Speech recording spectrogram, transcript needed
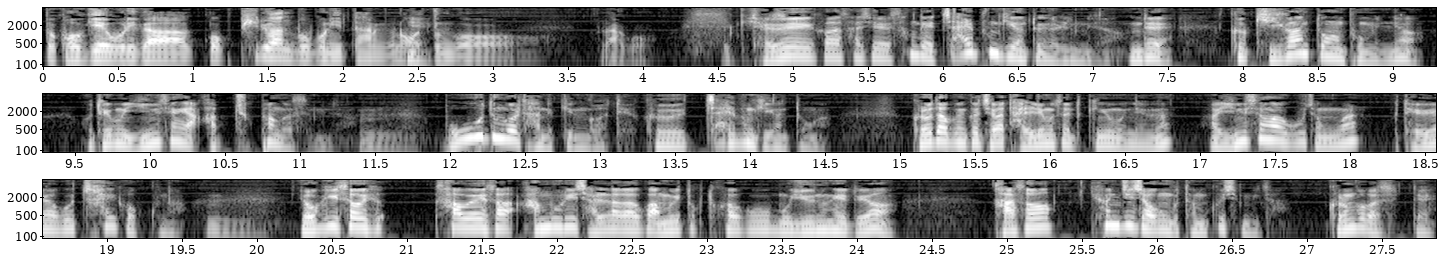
또 거기에 우리가 꼭 필요한 부분이 있다 하는 건 예. 어떤 거라고? 대회가 사실 상당히 짧은 기간 동안 열립니다. 근데 그 기간 동안 보면요. 어떻게 보면 인생의 압축판 같습니다. 음. 모든 걸 다 느끼는 것 같아요. 그 짧은 기간 동안. 그러다 보니까 제가 달리면서 느낀 게 뭐냐면, 아, 인생하고 정말 대회하고 차이가 없구나. 음. 여기서 사회에서 아무리 잘 나가고 아무리 똑똑하고 뭐 유능해도요, 가서 현지 적응 못하면 끝입니다. 그런 거 봤을 때.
